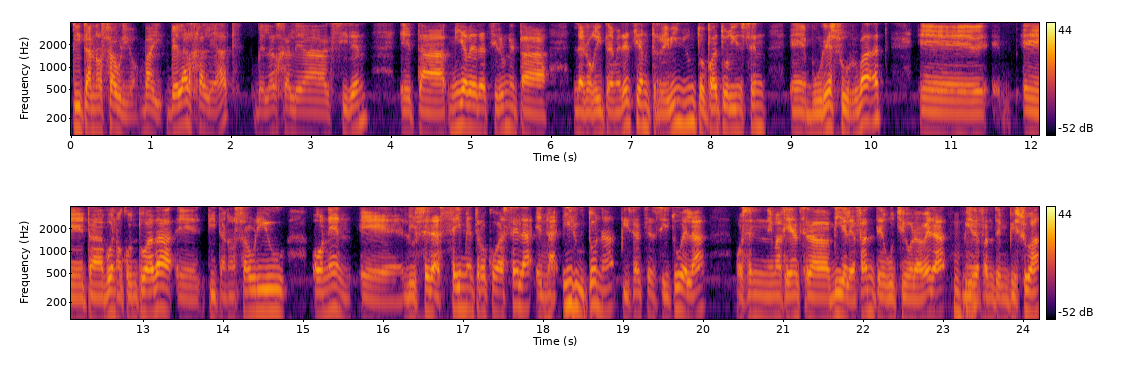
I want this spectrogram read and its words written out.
Titanosaurio, bai, belarjaleak, belarjaleak ziren, eta mila bederatzireun eta larogeita emeretzean trebinun topatu egin zen e, burezur bat, e, e, eta, bueno, kontua da, e, titanosauriu honen e, luzera 6 metrokoa zela, eta hiru tona pisatzen zituela, ozen imaginatzera bi elefante gutxi gora bera, bi elefanten pisua,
